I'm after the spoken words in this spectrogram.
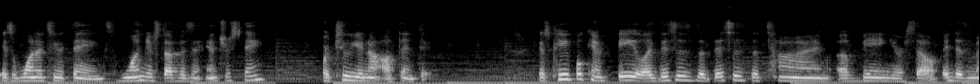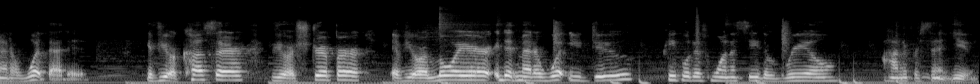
It's one or two things: one, your stuff isn't interesting, or two, you're not authentic. Because people can feel like this is the this is the time of being yourself. It doesn't matter what that is. If you're a cusser if you're a stripper if you're a lawyer it doesn't matter what you do people just want to see the real 100% you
